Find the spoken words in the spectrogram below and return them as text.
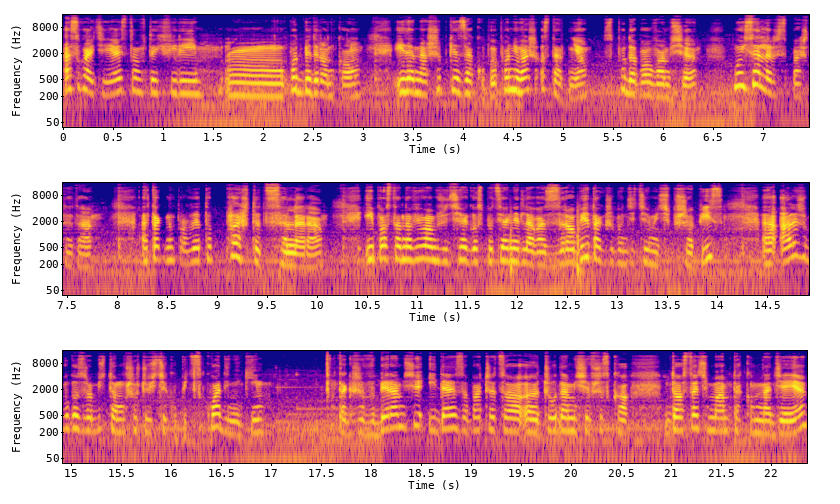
A słuchajcie, ja jestem w tej chwili mm, pod Biedronką. Idę na szybkie zakupy, ponieważ ostatnio spodobał Wam się mój seler z paszteta. A tak naprawdę to pasztet selera. I postanowiłam, że dzisiaj go specjalnie dla Was zrobię, tak że będziecie mieć przepis. E, Ale żeby go zrobić, to muszę oczywiście kupić składniki. Także wybieram się, idę, zobaczę, co, e, czy uda mi się wszystko dostać. Mam taką nadzieję.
